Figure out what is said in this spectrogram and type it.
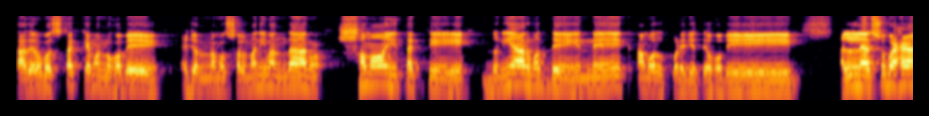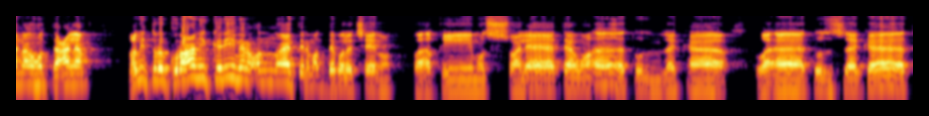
তাদের অবস্থা কেমন হবে? এজন্য মুসলমান ইমানদার সময় থাকতে দুনিয়ার মধ্যে নেক আমল করে যেতে হবে আল্লাহ সুবহানাহু ওয়া তাআলা পবিত্র কোরআন করিমের অন্য আয়াতের মধ্যে বলেছেন ফাকিমুস সালাতা ওয়া আতুজ যাকাত وآتوا الزكاة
